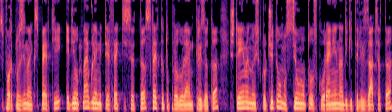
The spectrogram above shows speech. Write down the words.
Според мнозина експерти, един от най-големите ефекти в света, след като преодолеем кризата, ще е именно изключително силното ускорение на дигитализацията,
